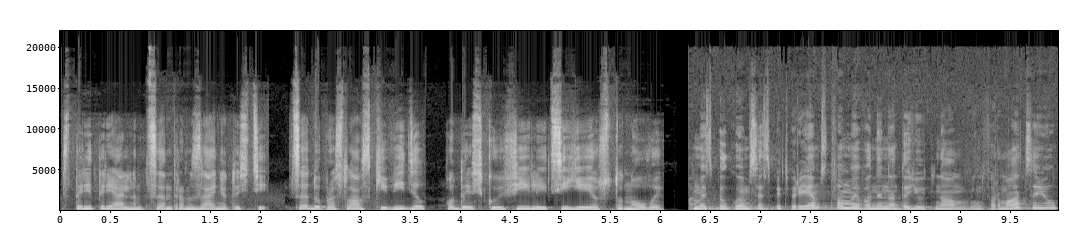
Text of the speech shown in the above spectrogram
з територіальним центром зайнятості. Це Доброславський відділ одеської філії цієї установи. Ми спілкуємося з підприємствами, вони надають нам інформацію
